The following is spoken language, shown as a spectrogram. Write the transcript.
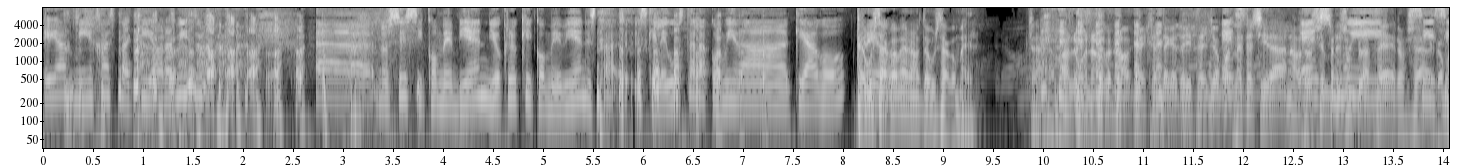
ella, mi hija está aquí ahora mismo. No sé si come bien, yo creo que come bien. Está, es que le gusta la comida que hago. ¿Te gusta comer o no te gusta comer? Claro, vale, bueno, no, que hay gente que te dice, yo por necesidad, nosotros siempre es un placer, o sea, Sí, sí,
